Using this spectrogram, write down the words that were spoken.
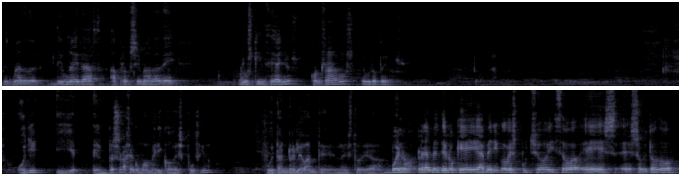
de una, de una edad aproximada de unos 15 años, con rasgos europeos. Oye, ¿y un personaje como Américo Vespucio fue tan relevante en la historia? Bueno, realmente lo que Américo Vespucho hizo es, eh, sobre todo,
